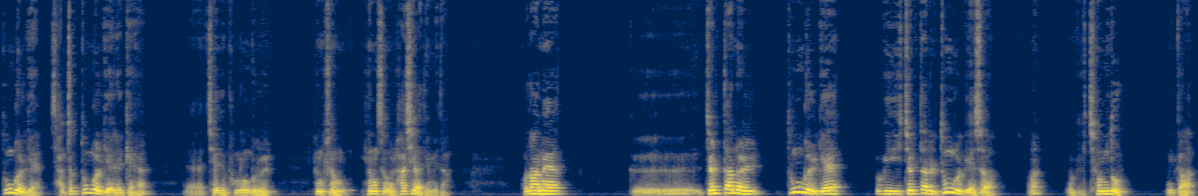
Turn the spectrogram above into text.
둥글게 살짝 둥글게 이렇게 에, 최대 풍용부를 형성 형성을 하셔야 됩니다. 그 다음에 그 절단을 둥글게 여기 이 절단을 둥글게 해서 어? 여기 첨두 그러니까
